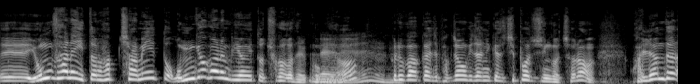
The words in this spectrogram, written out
용산에 있던 합참이 또 옮겨가는 비용이 또 추가가 될 거고요. 네. 그리고 아까 이제 박정호 기자님께서 짚어주신 것처럼 관련된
